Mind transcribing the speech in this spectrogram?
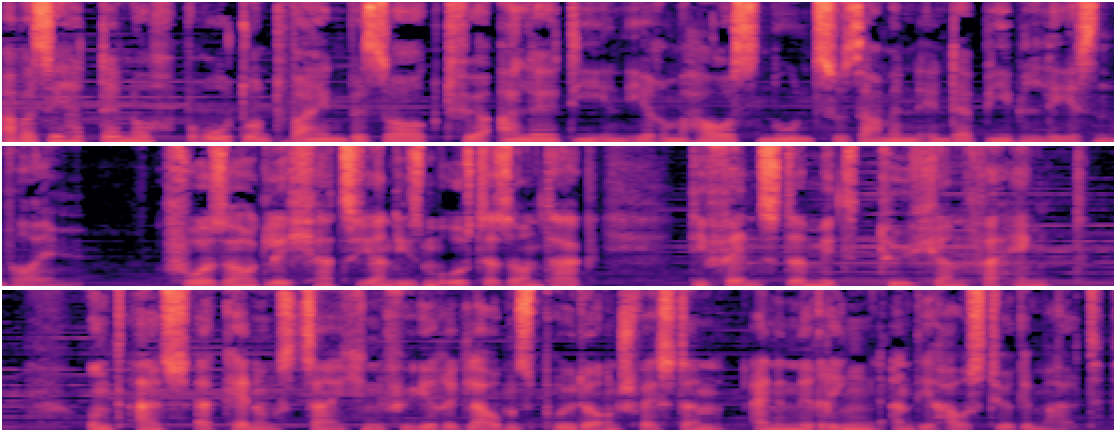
Aber sie hat dennoch Brot und Wein besorgt für alle, die in ihrem Haus nun zusammen in der Bibel lesen wollen. Vorsorglich hat sie an diesem Ostersonntag die Fenster mit Tüchern verhängt und als Erkennungszeichen für ihre Glaubensbrüder und Schwestern einen Ring an die Haustür gemalt,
